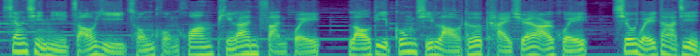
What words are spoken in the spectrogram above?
相信你早已从洪荒平安返回。老弟，恭喜老哥凯旋而回，修为大进。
